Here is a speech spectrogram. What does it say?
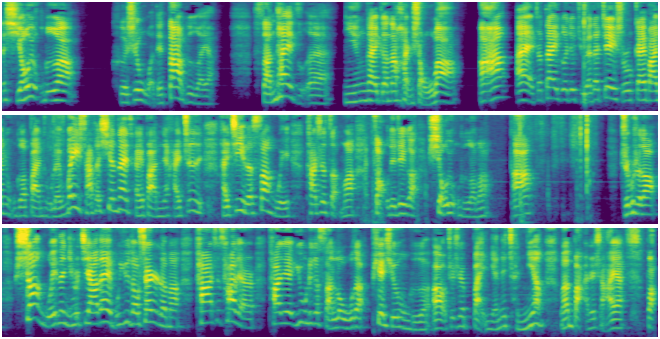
那小勇哥可是我的大哥呀！三太子，你应该跟他很熟吧？啊，哎，这戴哥就觉得这时候该把勇哥搬出来。为啥他现在才搬呢？还记还记得上回他是怎么找的这个小勇哥吗？啊？知不知道上回呢？你说加代不遇到事儿了吗？他是差点，他这用这个散篓子骗小勇哥啊！这是百年的陈酿，完把这啥呀？把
